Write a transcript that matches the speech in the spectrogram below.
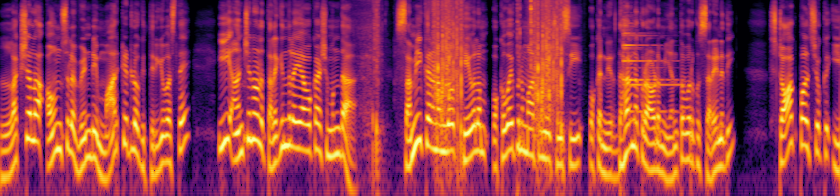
లక్షల ఔన్సుల వెండి మార్కెట్లోకి తిరిగి వస్తే ఈ అంచనాలు తలగిందులయ్యే అవకాశముందా సమీకరణంలో కేవలం ఒకవైపును మాత్రమే చూసి ఒక నిర్ధారణకు రావడం ఎంతవరకు సరైనది? స్టాక్ పల్స్ యొక్క ఈ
